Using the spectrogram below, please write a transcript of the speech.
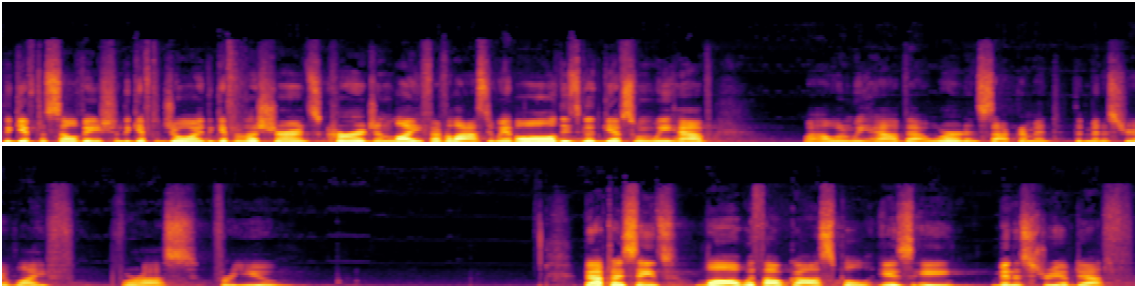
the gift of salvation, the gift of joy, the gift of assurance, courage, and life everlasting. We have all these good gifts when we have well, when we have that word and sacrament, the ministry of life for us, for you. Baptized saints, law without gospel is a ministry of death.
